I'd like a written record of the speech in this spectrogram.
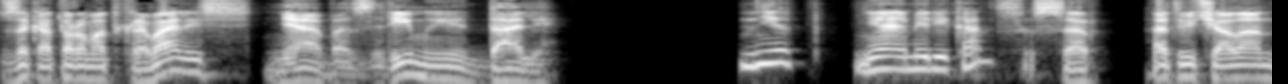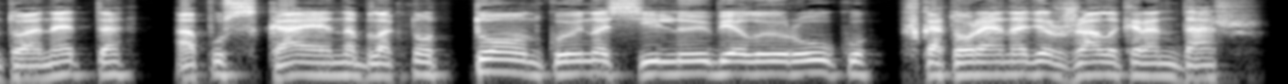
за которым открывались необозримые дали. — Нет, не американцы, сэр, — отвечала Антуанетта, опуская на блокнот тонкую, насильную белую руку, в которой она держала карандаш.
